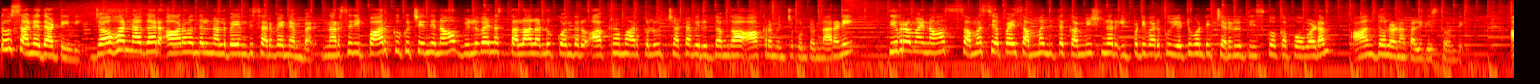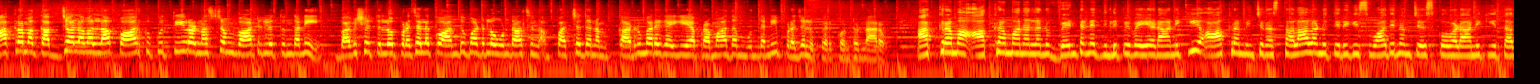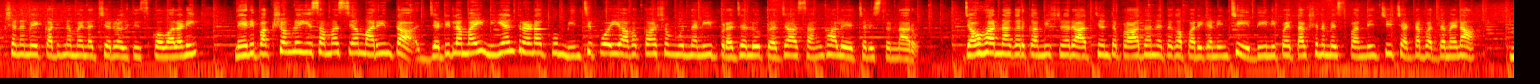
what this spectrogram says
To అనేదా TV. Jawahar Nagar ఆరు వందల నలభై ఎనిమిది సర్వే నెంబర్. నర్సరీ పార్కుకు చెందిన విలువైన స్థలాలను కొందరు ఆక్రమార్కులు చట్టవిరుద్ధంగా ఆక్రమించుకుంటున్నారని తీవ్రమైన సమస్యపై సంబంధిత కమిషనర్ ఇప్పటి వరకు ఎటువంటి చర్యలు తీసుకోకపోవడం ఆందోళన కలిగిస్తోంది. అక్రమ కబ్జాల వల్ల పార్కుకు తీవ్ర నష్టం వాటిల్లుతుందని భవిష్యత్తులో ప్రజలకు అందుబాటులో ఉండాల్సిన పచ్చదనం కరుమరుగయ్యే ప్రమాదం ఉందని ప్రజలు పేర్కొంటున్నారు. అక్రమ ఆక్రమణలను వెంటనే నిలిపివేయడానికి ఆక్రమించిన స్థలాలను తిరిగి స్వాధీనం చేసుకోవడానికి తక్షణమే కఠినమైన చర్యలు తీసుకోవాలని లేని పక్షంలో ఈ సమస్య మరింత జటిలమై నియంత్రణకు మించిపోయే అవకాశం ఉందని ప్రజలు ప్రజా సంఘాలు హెచ్చరిస్తున్నారు. జవహర్ నగర్ కమిషనర్ అత్యంత ప్రాధాన్యతగా పరిగణించి దీనిపై తక్షణమే స్పందించి చట్టబద్ధమైన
